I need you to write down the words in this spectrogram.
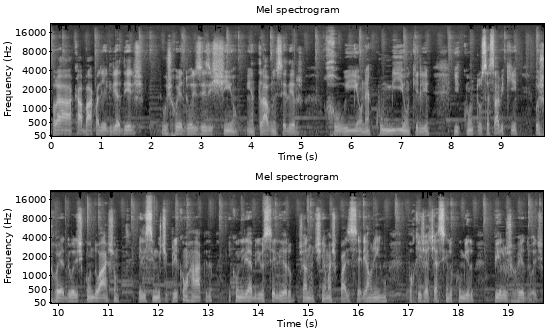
para acabar com a alegria deles, os roedores existiam, entravam nos celeiros, ruíam, né? comiam aquele. E quanto você sabe que os roedores, quando acham, eles se multiplicam rápido e quando ele abriu o celeiro já não tinha mais quase cereal nenhum, porque já tinha sido comido pelos roedores.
